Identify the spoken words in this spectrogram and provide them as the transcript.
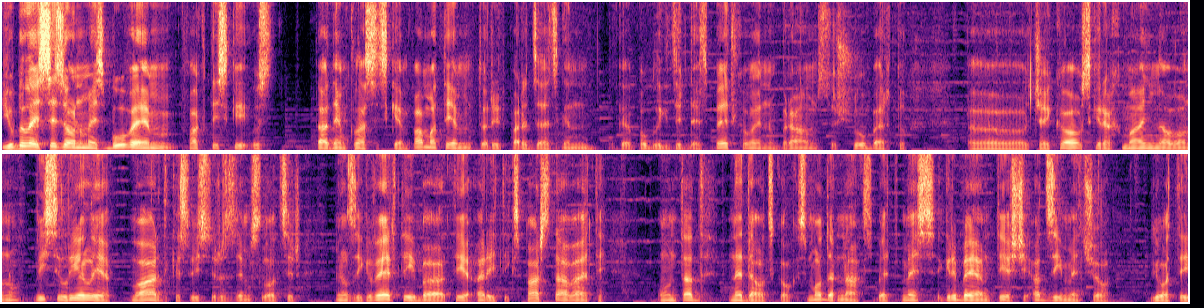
jubilejas sezonu mēs būvējam faktiski uz tādiem klasiskiem pamatiem. Tur ir paredzēts gan, publika dzirdēs Beethovenu, Brāmsu, Šubertu, Čaikovski, Rahmaņinovu. Nu, visi lielie vārdi, kas visur uz zemeslodes ir milzīga vērtība, tie arī tiks pārstāvēti. Un tad nedaudz kaut kas modernāks, bet mēs gribējām tieši atzīmēt šo ļoti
